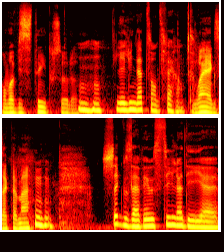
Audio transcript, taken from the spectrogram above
va visiter et tout ça. Là. Mhm. Les lunettes sont différentes. Oui, exactement. Je sais que vous avez aussi là, des, euh,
